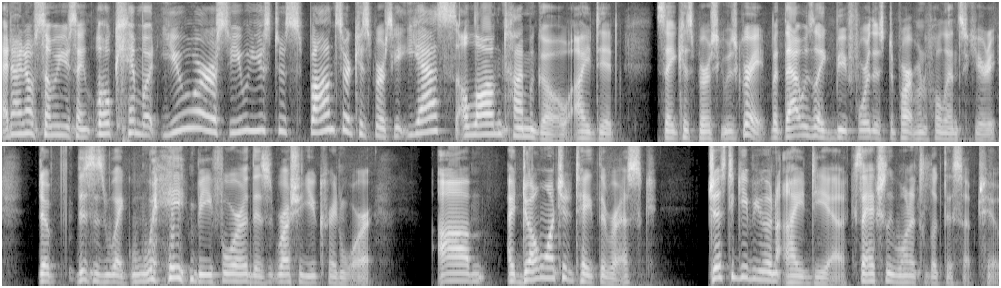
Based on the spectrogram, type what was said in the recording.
And I know some of you saying, "Well, Kim, what you were you used to sponsor Kaspersky." Yes, a long time ago I did say Kaspersky was great, but that was like before this Department of Homeland Security. This is like way before this Russia-Ukraine war. Um, I don't want you to take the risk. Just to give you an idea, because I actually wanted to look this up too.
